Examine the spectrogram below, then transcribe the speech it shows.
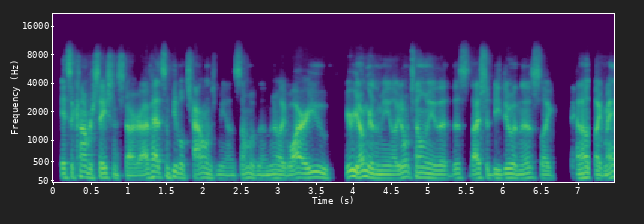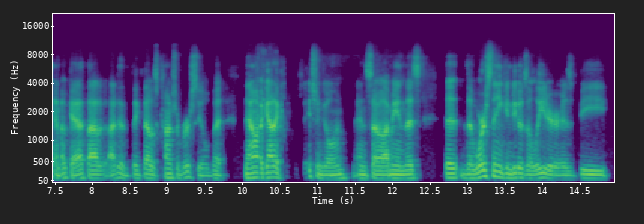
it's a conversation starter. I've had some people challenge me on some of them. They're like, "Why are you? You're younger than me. Like, don't tell me that this I should be doing this." Like, and I was like, "Man, okay, I thought I didn't think that was controversial, but now I got a conversation going." And so, I mean, this the the worst thing you can do as a leader is be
